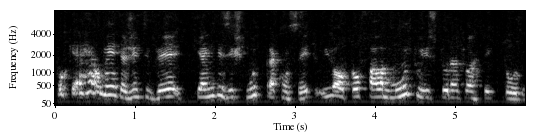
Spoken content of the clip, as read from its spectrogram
porque realmente a gente vê que ainda existe muito preconceito e o autor fala muito isso durante o artigo todo.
